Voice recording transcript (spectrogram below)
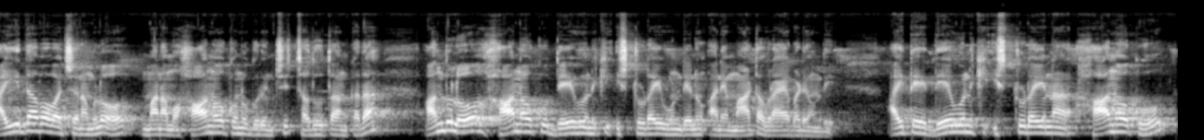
ఐదవ వచనంలో మనము హానోకును గురించి చదువుతాం కదా? అందులో హానోకు దేవునికి ఇష్టుడై ఉండెను అనే మాట వ్రాయబడి ఉంది. అయితే దేవునికి ఇష్టుడైన హానోకు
